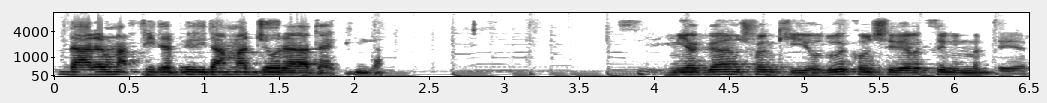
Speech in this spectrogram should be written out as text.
dare un'affidabilità maggiore alla tecnica. Mi aggancio anch'io, due considerazioni in materia.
